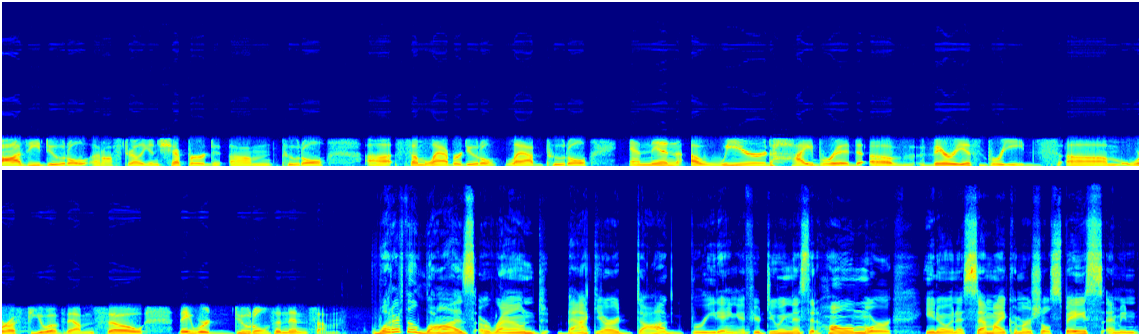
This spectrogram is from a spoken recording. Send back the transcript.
Aussie Doodle, an Australian Shepherd um, poodle, uh, some Labradoodle, Lab poodle, and then a weird hybrid of various breeds um, were a few of them. So they were doodles and then some. What are the laws around backyard dog breeding? If you're doing this at home or, you know, in a semi-commercial space, I mean,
